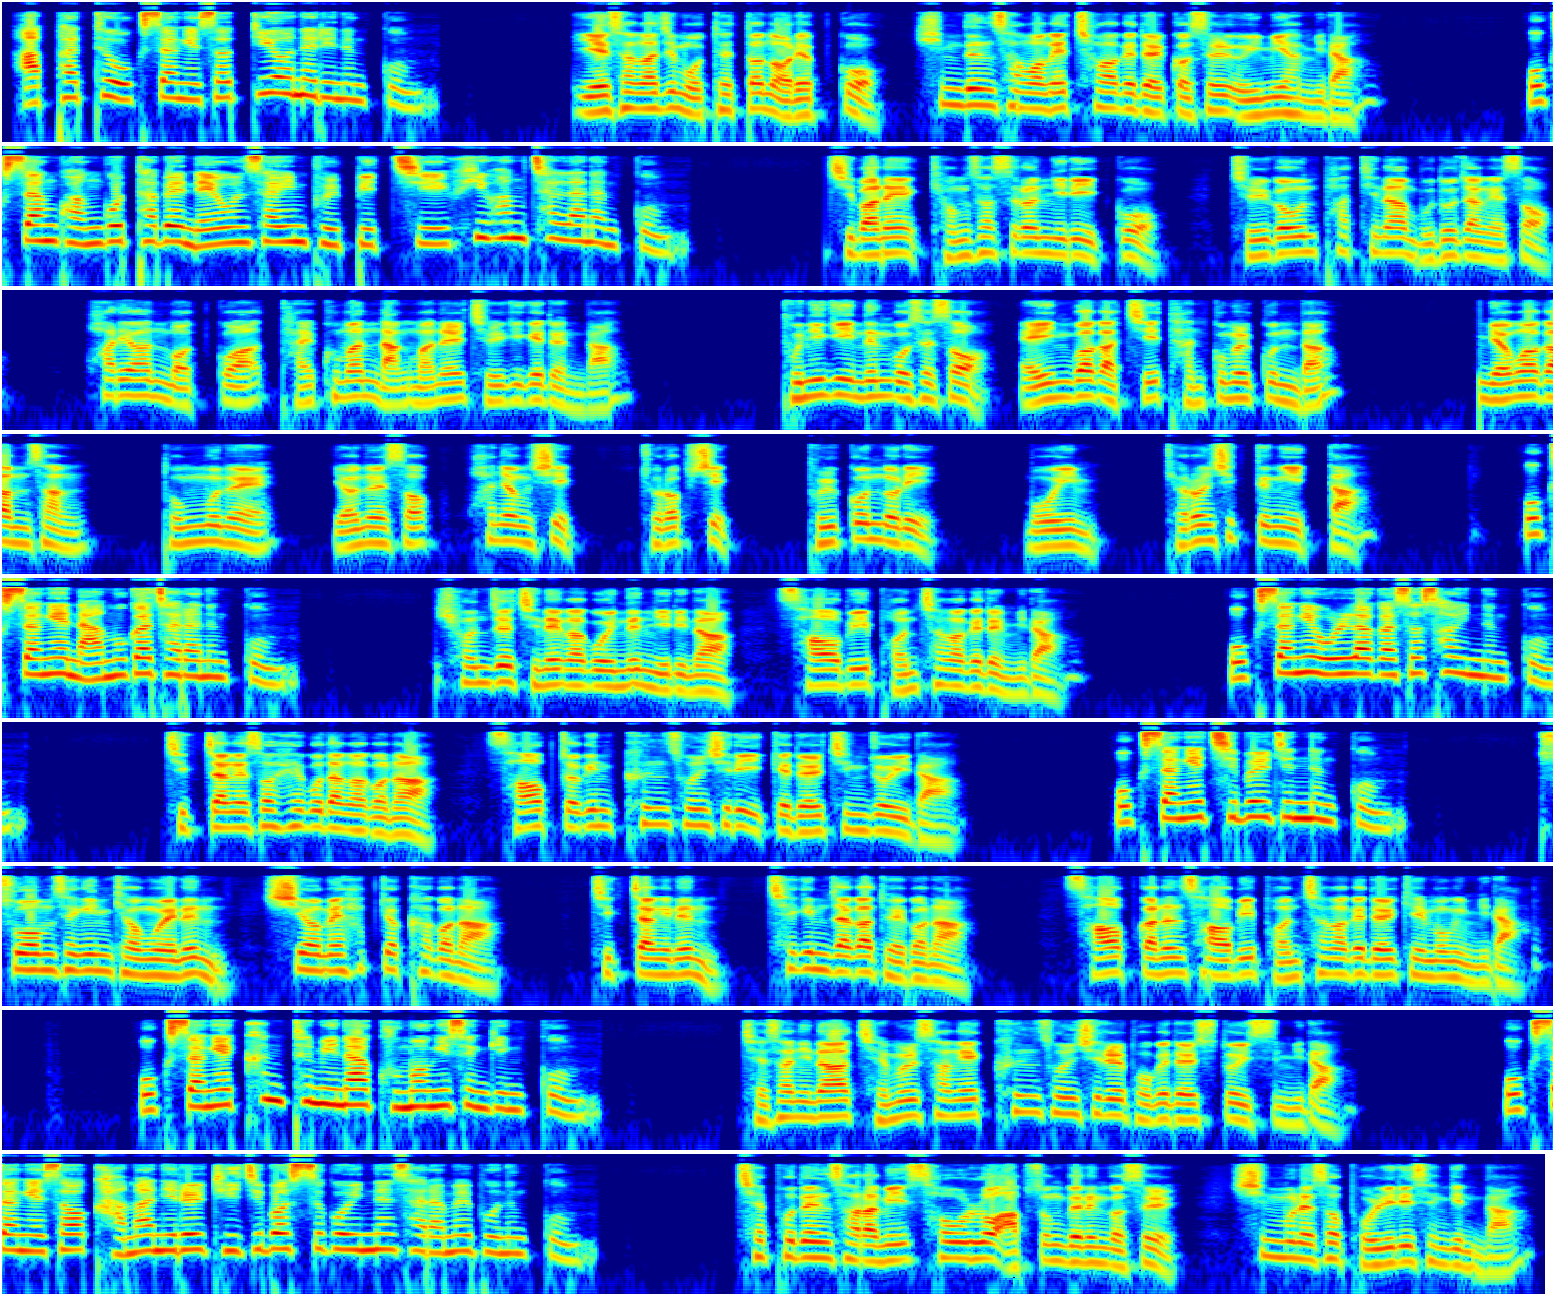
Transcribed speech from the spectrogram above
아파트 옥상에서 뛰어내리는 꿈. 예상하지 못했던 어렵고 힘든 상황에 처하게 될 것을 의미합니다. 옥상 광고탑의 네온사인 불빛이 휘황찬란한 꿈. 집안에 경사스런 일이 있고 즐거운 파티나 무도장에서 화려한 멋과 달콤한 낭만을 즐기게 된다. 분위기 있는 곳에서 애인과 같이 단꿈을 꾼다. 명화 감상, 동문회, 연회석, 환영식, 졸업식, 불꽃놀이, 모임, 결혼식 등이 있다. 옥상에 나무가 자라는 꿈. 현재 진행하고 있는 일이나 사업이 번창하게 됩니다. 옥상에 올라가서 서 있는 꿈. 직장에서 해고당하거나 사업적인 큰 손실이 있게 될 징조이다. 옥상에 집을 짓는 꿈. 수험생인 경우에는 시험에 합격하거나 직장인은 책임자가 되거나 사업가는 사업이 번창하게 될 길몽입니다. 옥상에 큰 틈이나 구멍이 생긴 꿈. 재산이나 재물상의 큰 손실을 보게 될 수도 있습니다. 옥상에서 가마니를 뒤집어 쓰고 있는 사람을 보는 꿈. 체포된 사람이 서울로 압송되는 것을 신문에서 볼 일이 생긴다.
